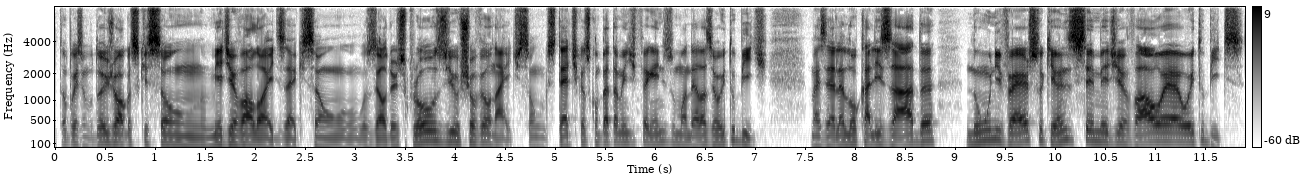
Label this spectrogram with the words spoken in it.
Então, por exemplo, dois jogos que são medievaloides, é, que são os Elder Scrolls e o Shovel Knight. São estéticas completamente diferentes, uma delas é 8-bit. Mas ela é localizada num universo que, antes de ser medieval, é 8 bits.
